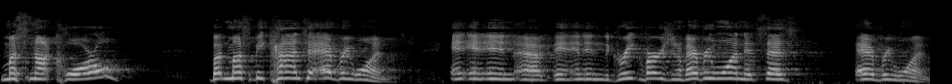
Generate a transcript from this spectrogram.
must not quarrel, but must be kind to everyone. And, uh, and in the Greek version of everyone, it says everyone.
